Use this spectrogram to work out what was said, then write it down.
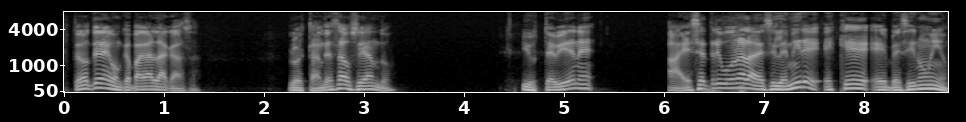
Usted no tiene con qué pagar la casa. Lo están desahuciando. Y usted viene a ese tribunal a decirle, mire, es que el vecino mío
